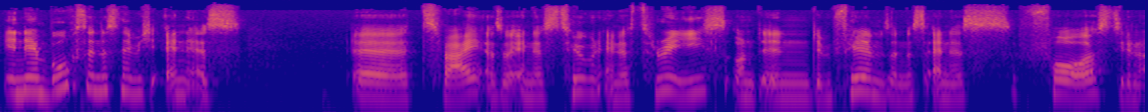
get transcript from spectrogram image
In dem Buch sind es nämlich NS. Äh, zwei, also NS2 und NS3s und in dem Film sind es NS4s, die dann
